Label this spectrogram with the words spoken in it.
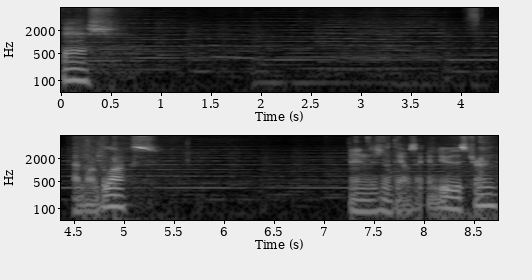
Bash. Five more blocks. And there's nothing else I can do this turn.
